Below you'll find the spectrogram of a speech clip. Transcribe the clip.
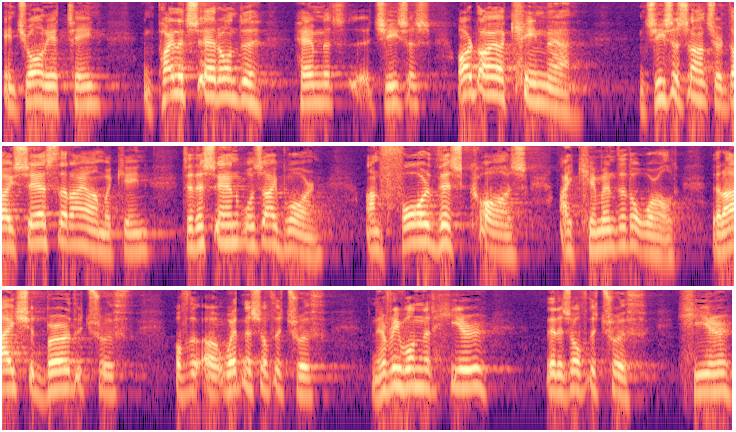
in John 18, and Pilate said unto him, that's Jesus, Art thou a king man? And Jesus answered, Thou sayest that I am a king. To this end was I born, and for this cause I came into the world, that I should bear the truth of the uh, witness of the truth. And everyone that hear that is of the truth, hears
